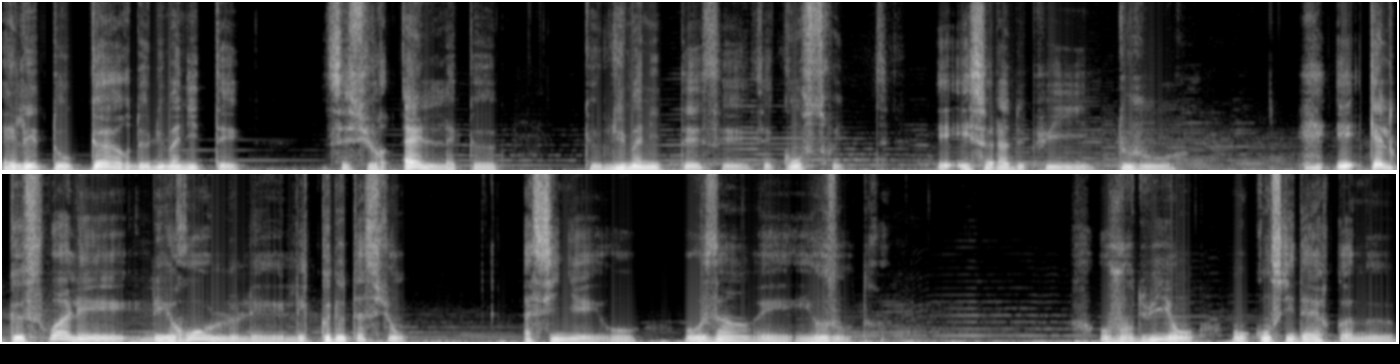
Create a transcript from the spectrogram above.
Elle est, au cœur de l'humanité. C'est sur elle que, que l'humanité s'est construite, et, cela depuis toujours. Et quels que soient les, les rôles, les, connotations assignées aux, uns et, aux autres. Aujourd'hui, on, on, considère comme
